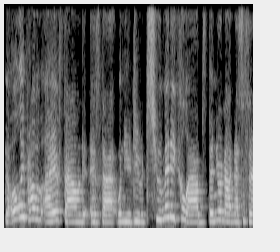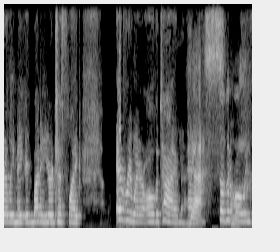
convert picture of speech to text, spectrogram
The only problem I have found is that when you do too many collabs, then you're not necessarily making money. You're just like everywhere all the time. Yes. Doesn't always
